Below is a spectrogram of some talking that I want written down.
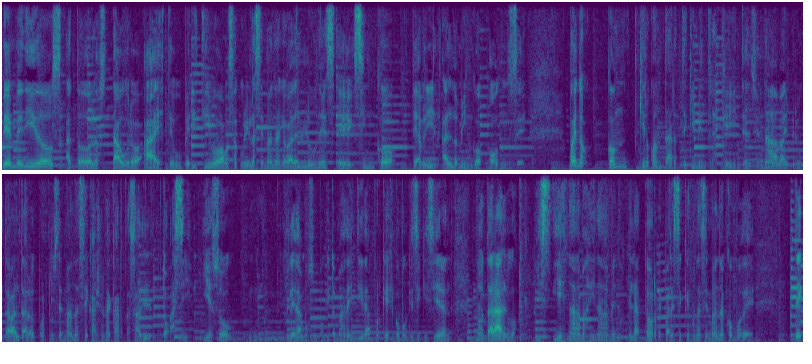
Bienvenidos a todos los Tauro a este buperitivo. Vamos a cubrir la semana que va del lunes 5 eh, de abril al domingo 11. Bueno, quiero contarte que mientras que intencionaba y preguntaba al tarot por tu semana, se cayó una carta, saltó así. Y eso mm, le damos un poquito más de entidad porque es como que si quisieran notar algo. Y, y, es nada más y nada menos que la torre. Parece que es una semana como de, de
